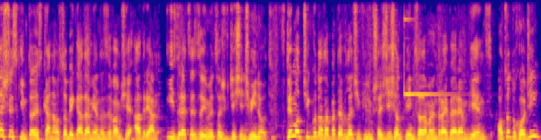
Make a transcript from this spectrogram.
Cześć wszystkim, to jest kanał Sobie Gadam, ja nazywam się Adrian i zrecenzujmy coś w 10 minut. W tym odcinku na tapetę wleci film 65 z Adamem Driverem, więc o co tu chodzi?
